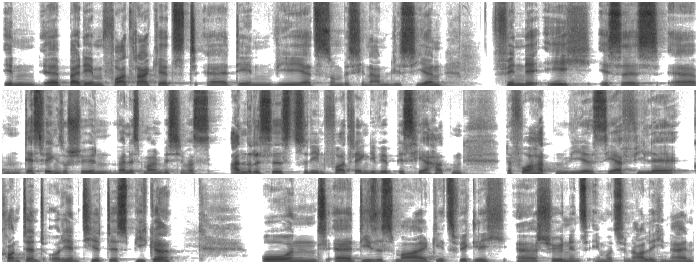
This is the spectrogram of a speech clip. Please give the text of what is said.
In, äh, bei dem Vortrag jetzt, äh, den wir jetzt so ein bisschen analysieren, finde ich, ist es ähm, deswegen so schön, weil es mal ein bisschen was anderes ist zu den Vorträgen, die wir bisher hatten. Davor hatten wir sehr viele content-orientierte Speaker. Und äh, dieses Mal geht's wirklich äh, schön ins Emotionale hinein.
